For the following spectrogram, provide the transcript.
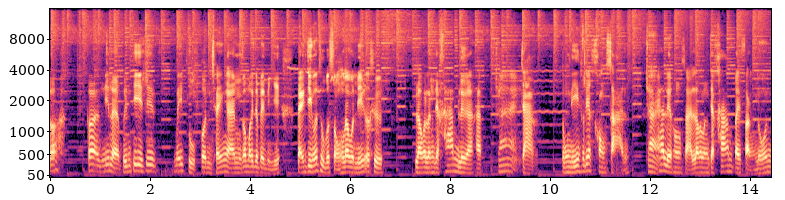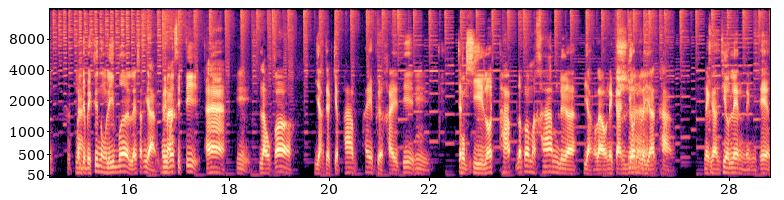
ก็ก็นี่แหละพื้นที่ที่ไม่ถูกคนใช้งานมันก็มักจะเป็นอย่างนี้ แต่จริงๆวัตถุประสงค์ของเราวันนี้ก็คือ เรากำลังจะข้ามเรือครับ ใช่จาก ตรงนี้เขาเรียกคลองสารใช่ถ้าเรือคลองสารเรากำลังจะข้ามไปฝั่งนู้น มันจะไปขึ้นตรงริเวอร์อะไรสักอย่างใช่ริไหมเวอร์ซิตี้อ่าอืมเราก็อยากจะเก็บภาพให้เผื่อใครที่อืมจะผมขี่รถพับแล้วก็มาข้ามเรืออย่างเราในการย่นใช่ระยะทาง ในการเที่ยวเล่นในกรุงเทพ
